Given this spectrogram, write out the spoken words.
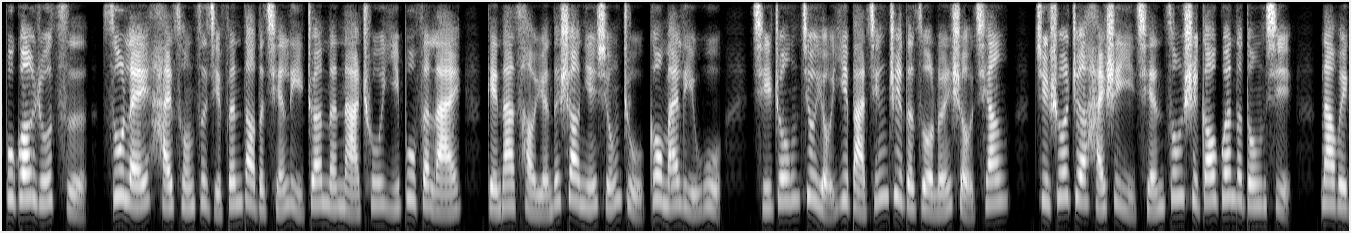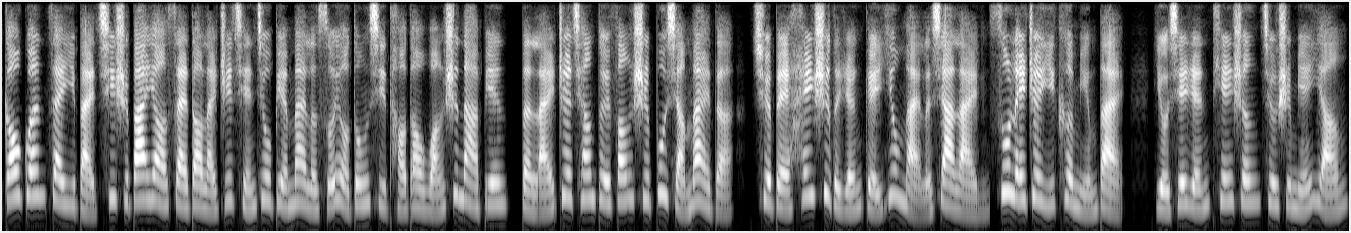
不光如此，苏雷还从自己分到的钱里专门拿出一部分来给那草原的少年雄主购买礼物，其中就有一把精致的左轮手枪。据说这还是以前宗室高官的东西。那位高官在一百七十八要塞到来之前就变卖了所有东西，逃到王室那边。本来这枪对方是不想卖的，却被黑市的人给硬买了下来。苏雷这一刻明白，有些人天生就是绵羊，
